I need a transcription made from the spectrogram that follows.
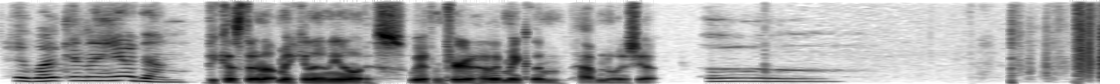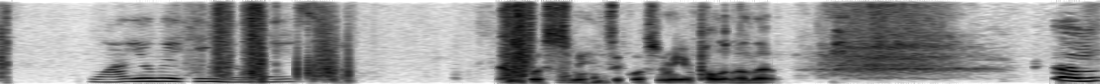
Hey, why can I hear them? Because they're not making any noise. We haven't figured out how to make them have noise yet. Oh. Why are you making noise? Come close to me. Sit close to me. You're pulling on that. Um,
